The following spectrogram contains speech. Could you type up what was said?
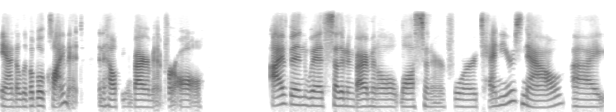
and a livable climate and a healthy environment for all. I've been with Southern Environmental Law Center for 10 years now. I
